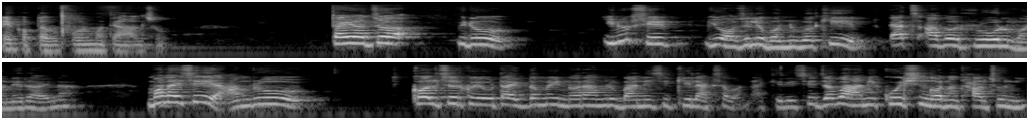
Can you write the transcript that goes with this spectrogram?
एक हप्ताको फोहोर म त्यहाँ हाल्छु ताई अझ मेरो यु नो यो हजुरले भन्नुभयो कि द्याट्स आवर रोल भनेर होइन? मलाई चाहिँ हाम्रो कल्चरको एउटा एकदमै नराम्रो बानी चाहिँ के लाग्छ भन्दाखेरि चाहिँ जब हामी क्वेसन गर्न थाल्छौँ नि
